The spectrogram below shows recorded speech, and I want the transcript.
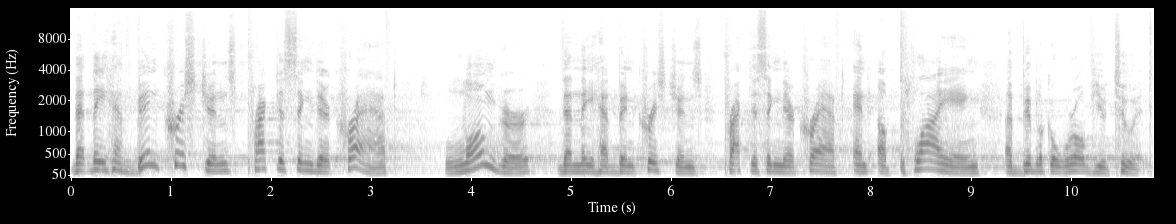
that they have been Christians practicing their craft longer than they have been Christians practicing their craft and applying a biblical worldview to it.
